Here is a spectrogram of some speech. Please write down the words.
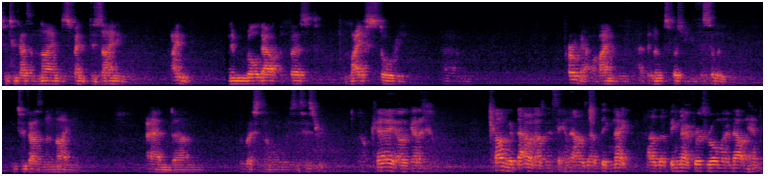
to 2009, was spent designing iMove. And then we rolled out the first life story program of iMove at the Nova Scotia Youth Facility in 2009. And um, the rest, in a lot of ways, is history. Okay, I was going to come with that one. I was going to say, and how was that big night? How was that big night first rolling it out? And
